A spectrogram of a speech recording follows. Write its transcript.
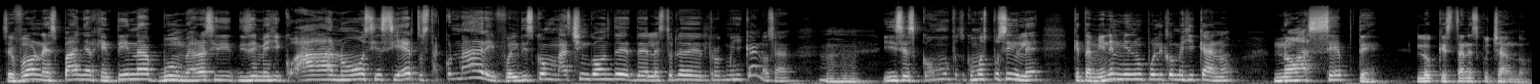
Se fueron a España, Argentina, boom, ahora sí dice México, ah, no, sí es cierto, está con madre. Y fue el disco más chingón de, de la historia del rock mexicano, o sea. Ujú. Y dices, ¿cómo, pues, ¿cómo es posible que también el mismo público mexicano no acepte lo que están escuchando?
